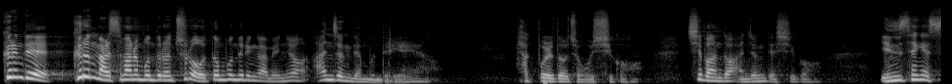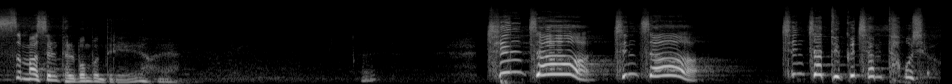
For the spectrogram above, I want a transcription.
그런데 그런 말씀하는 분들은 주로 어떤 분들인가 하면요. 안정된 분들이에요. 학벌도 좋으시고, 집안도 안정되시고, 인생의 쓴맛을 덜 본 분들이에요. 예. 진짜, 진짜, 진짜 뒤끝이 한번 타보시라고.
